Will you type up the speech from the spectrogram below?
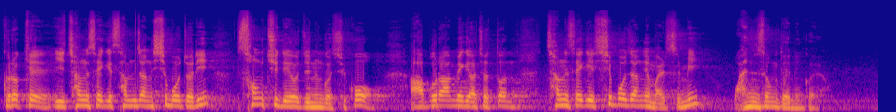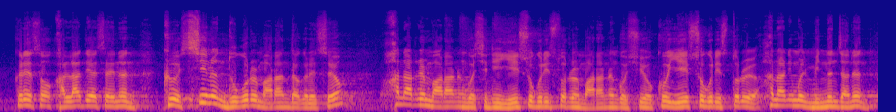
그렇게 이 창세기 3장 15절이 성취되어지는 것이고 아브라함에게 하셨던 창세기 15장의 말씀이 완성되는 거예요. 그래서 갈라디아서에는 그 씨는 누구를 말한다 그랬어요? 하나를 말하는 것이니 예수 그리스도를 말하는 것이요. 그 예수 그리스도를 하나님을 믿는 자는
